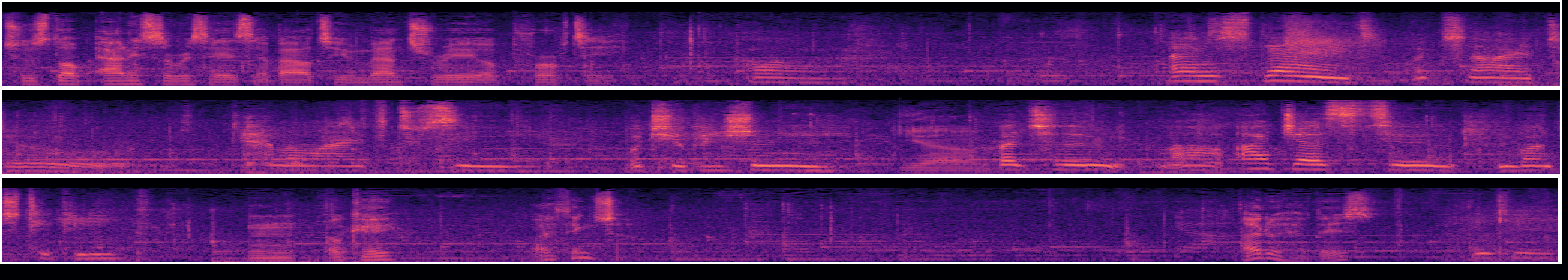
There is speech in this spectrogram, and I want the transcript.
to stop any services about inventory of property. Oh. I understand, but I do have a right to see what you can show me. Yeah. But um, uh, I just uh, want to take a look. Mm, okay. I think so. I do have this. Thank you.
